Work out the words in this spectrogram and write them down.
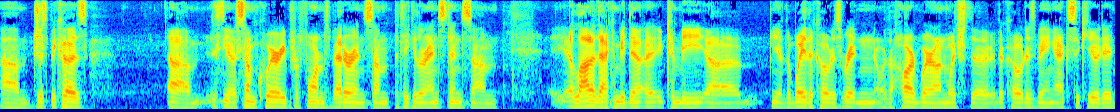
Um, just because um, you know some query performs better in some particular instance. Um, a lot of that can be it can be uh, you know the way the code is written or the hardware on which the the code is being executed.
